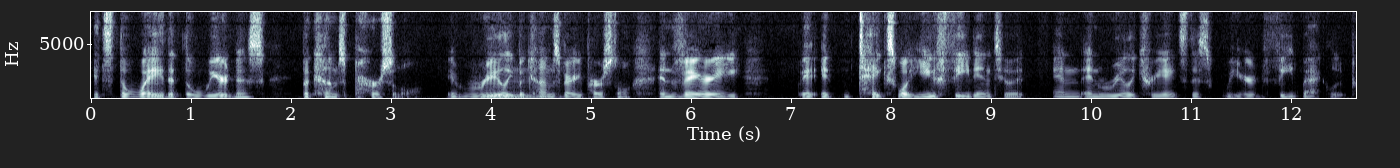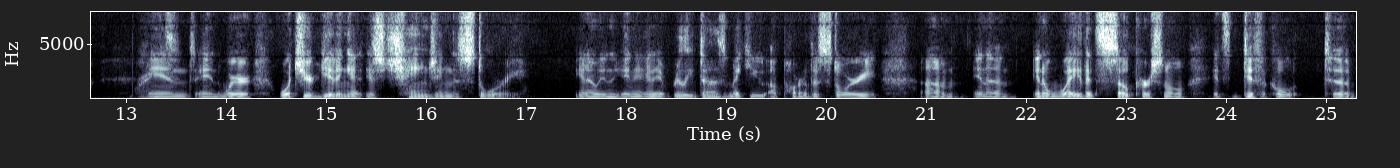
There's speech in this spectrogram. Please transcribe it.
it's the way that the weirdness becomes personal it really mm. becomes very personal and very it, it, takes what you feed into it and and really creates this weird feedback loop right. and and where what you're giving it is changing the story you know and, and, and it really does make you a part of the story um, in a in a way that's so personal it's difficult to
